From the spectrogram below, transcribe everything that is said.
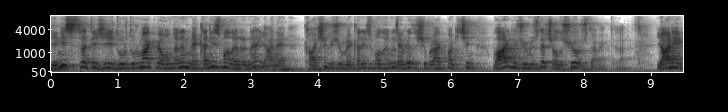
yeni stratejiyi durdurmak ve onların mekanizmalarını yani karşı gücü mekanizmalarını devre dışı bırakmak için var gücümüzle çalışıyoruz demekteler. Yani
